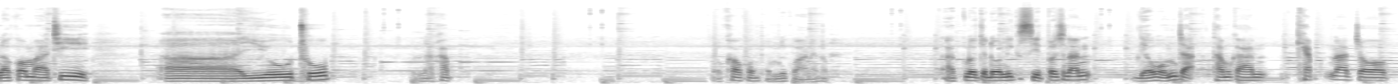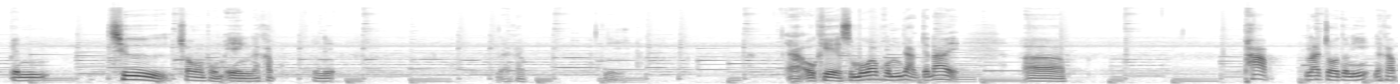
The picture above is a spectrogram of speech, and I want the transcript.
แล้วก็มาที่อ่า YouTube นะครับเราเข้าของผมดีกว่านะครับกลัวจะโดนลิขสิทธิ์เพราะฉะนั้นเดี๋ยวผมจะทำการแคปหน้าจอเป็น ชื่อช่องของผมเองนะครับตัวนี้นะครับนี่อ่าโอเค สมมุติว่าผมอยากจะได้อ่าภาพหน้าจอตัวนี้นะครับ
